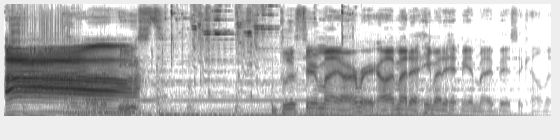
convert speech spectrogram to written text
Ah! What a Ah. beast. blew through my armor. Oh, I might have. He might have hit me in my basic helmet.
